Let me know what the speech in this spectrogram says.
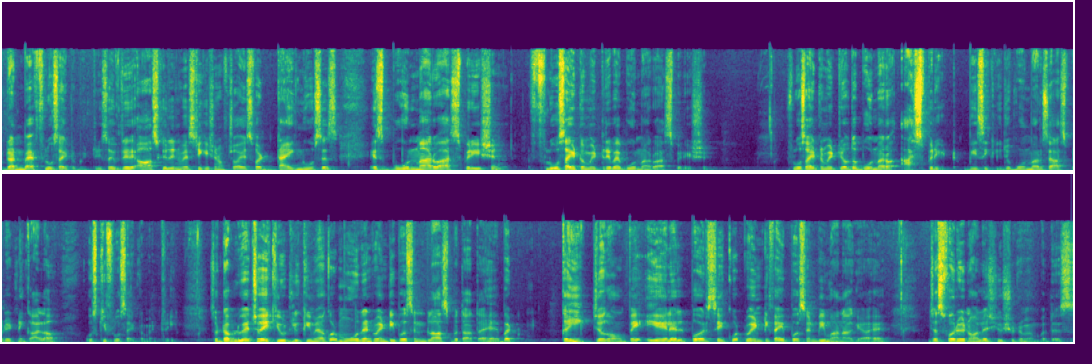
done by flow cytometry. So if they ask you the investigation of choice for diagnosis is bone marrow aspiration, flow cytometry by bone marrow aspiration. Flow cytometry of the bone marrow aspirate basically जो बोन मारो से एस्पिरेट निकाला उसकी flow cytometry so W H O acute leukaemia को more than twenty percent blast बताता है बट कई जगहों पे ए एल एल पर से को ट्वेंटी फाइव परसेंट भी माना गया है. Just for your knowledge you should remember this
